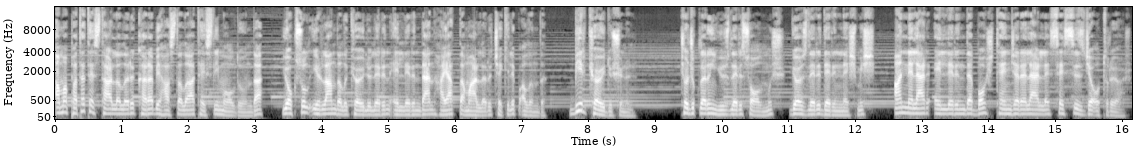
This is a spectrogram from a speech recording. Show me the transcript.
Ama patates tarlaları kara bir hastalığa teslim olduğunda, yoksul İrlandalı köylülerin ellerinden hayat damarları çekilip alındı. Bir köy düşünün. Çocukların yüzleri solmuş, gözleri derinleşmiş, anneler ellerinde boş tencerelerle sessizce oturuyor.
